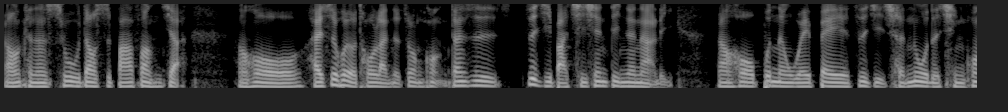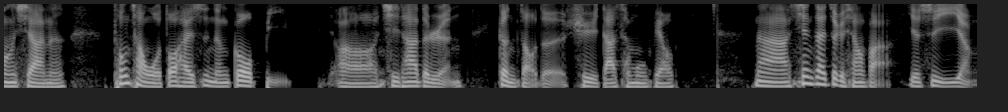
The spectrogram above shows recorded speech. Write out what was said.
然后可能十五到十八放假。然后还是会有偷懒的状况，但是自己把期限定在那里，然后不能违背自己承诺的情况下呢，通常我都还是能够比啊其他的人更早的去达成目标。那现在这个想法也是一样，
